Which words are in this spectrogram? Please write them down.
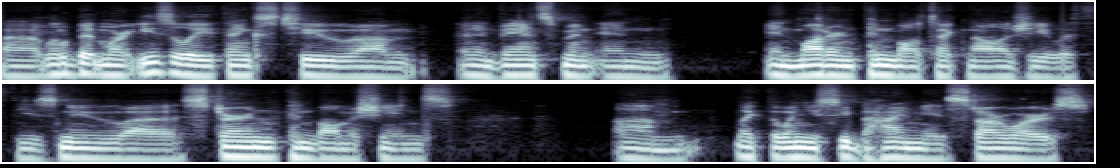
uh, a little bit more easily thanks to um, an advancement in in modern pinball technology with these new uh, Stern pinball machines, um, like the one you see behind me is Star Wars.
